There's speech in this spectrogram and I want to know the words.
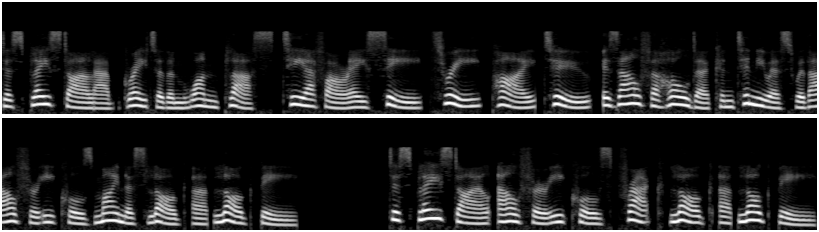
display style ab greater than 1 plus tfrac 3 pi 2 is alpha Holder continuous with alpha equals minus log a log b display style alpha equals frac log a log b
